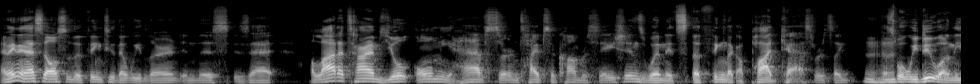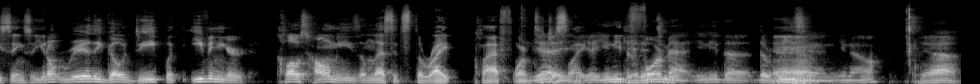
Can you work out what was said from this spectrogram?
i think that's also the thing too that we learned in this is that a lot of times you'll only have certain types of conversations when it's a thing like a podcast where it's like that's what we do on these things so you don't really go deep with even your close homies unless it's the right platform to Yeah, just like yeah. You need get the into format. You need the the Yeah. reason. You know. yeah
